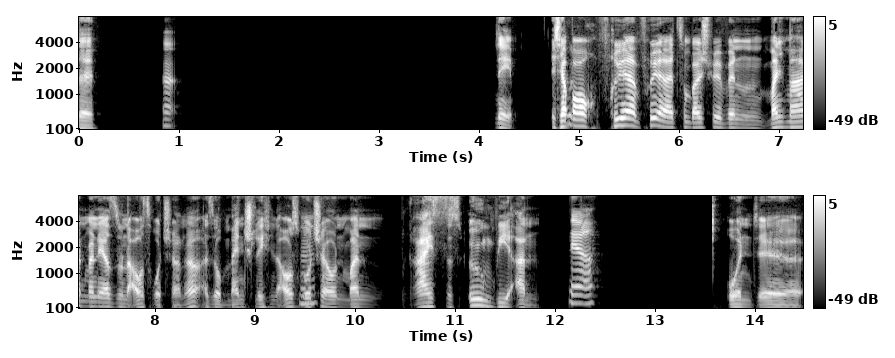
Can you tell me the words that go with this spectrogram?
Nee. Ja. Nee. Ich habe auch früher, früher zum Beispiel, wenn, manchmal hat man ja so einen Ausrutscher, ne? Also menschlichen Ausrutscher und man reißt es irgendwie an. Ja. Und äh,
